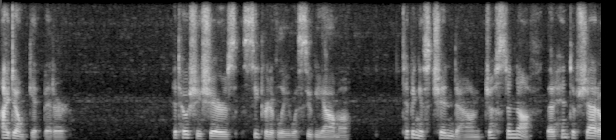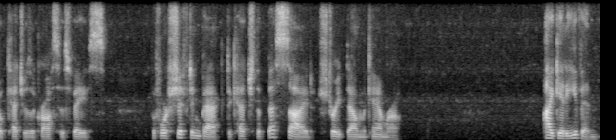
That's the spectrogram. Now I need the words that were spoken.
I don't get bitter. Hitoshi shares secretively with Sugiyama, tipping his chin down just enough that a hint of shadow catches across his face before shifting back to catch the best side straight down the camera. I get even.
